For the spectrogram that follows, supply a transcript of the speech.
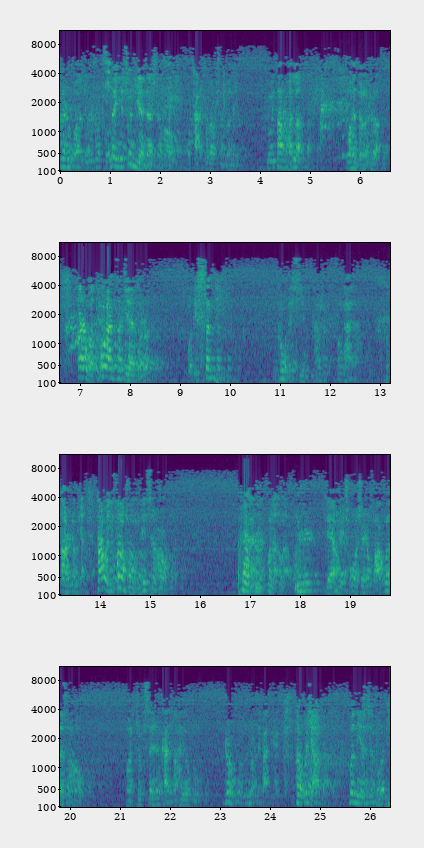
但是我就是说从那一瞬间的时候，我感受到什么呢？因为当时很冷，我很得瑟，但是我突然之间我说。我的身体跟我的心它是分开的，我当时就想，当时我一放松的时候，不冷不冷了，我是凉水从我身上划过的时候，我就深深感觉到还有种热乎温暖的感觉。但我想问的是什么问题？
